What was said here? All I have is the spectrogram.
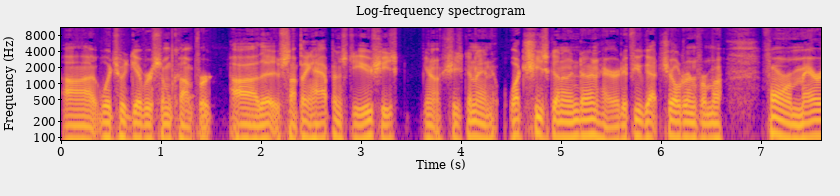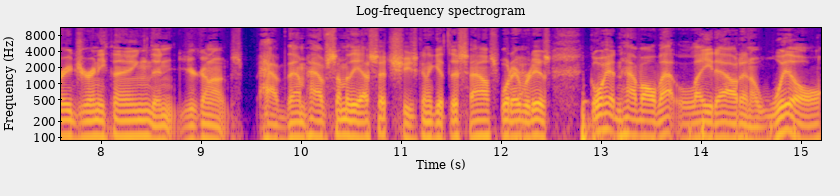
uh, which would give her some comfort. Uh, that if something happens to you, she's you know she's going to what she's going to inherit. If you've got children from a former marriage or anything, then you're going to have them have some of the assets. She's going to get this house, whatever it is. Go ahead and have all that laid out in a will.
